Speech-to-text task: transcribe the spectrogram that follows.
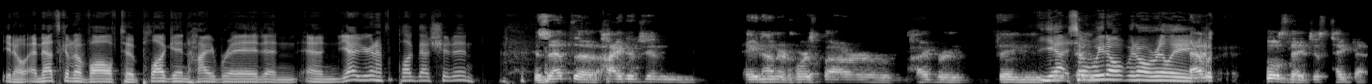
you know, and that's going to evolve to plug-in hybrid, and and yeah, you're going to have to plug that shit in. Is that the hydrogen 800 horsepower hybrid thing? Yeah, so we don't we don't really. That was Fool's Day. Just take that.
